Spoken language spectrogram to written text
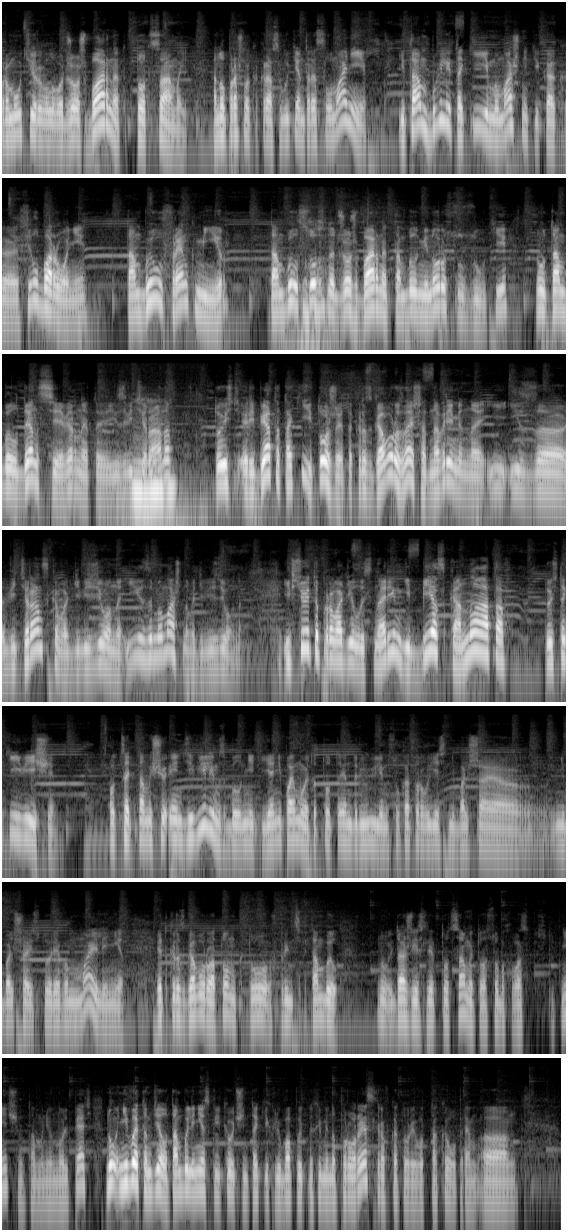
промоутировал его Джош Барнетт, тот самый. Оно прошло как раз в уикенд Рестлмании, и там были такие мамашники, как э, Фил Барони, там был Фрэнк Мир, там был, собственно. Джош Барнетт, там был Минору Сузуки, ну, там был Дэн Северн, это из ветеранов. То есть ребята такие тоже, это к разговору, знаешь, одновременно и из э, ветеранского дивизиона, и из ММАшного дивизиона. И все это проводилось на ринге без канатов, то есть такие вещи. Вот, кстати, там еще Энди Уильямс был некий, я не пойму, это тот Эндрю Уильямс, у которого есть небольшая, небольшая история в ММА или нет. Это к разговору о том, кто, в принципе, там был. Ну, и даже если это тот самый, то особо хвастаться тут нечем, там у него 0.5. Ну, не в этом дело, там были несколько очень таких любопытных именно про-рестлеров, которые вот такого прям э,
